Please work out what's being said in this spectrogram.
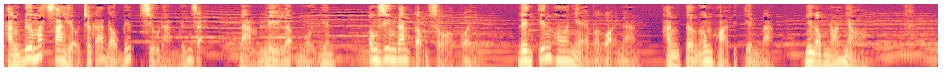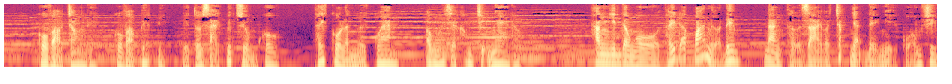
Hằng đưa mắt ra hiệu cho gã đầu bếp dìu đảm đứng dậy. Đảm lì lợm ngồi yên. Ông Jim đang cộng sổ ở quầy. Lên tiếng ho nhẹ và gọi nàng. Hằng tưởng ông hỏi về tiền bạc. Nhưng ông nói nhỏ. Cô vào trong đi, cô vào bếp đi, để tôi giải quyết dùm cô. Thấy cô là người quen, ông ấy sẽ không chịu nghe đâu. Hằng nhìn đồng hồ thấy đã quá nửa đêm. Nàng thở dài và chấp nhận đề nghị của ông Jim.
